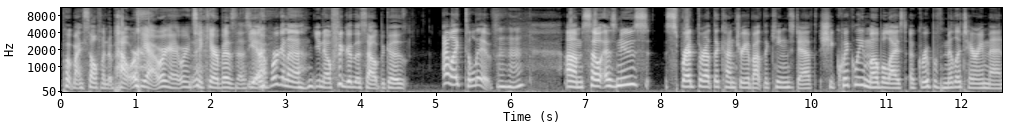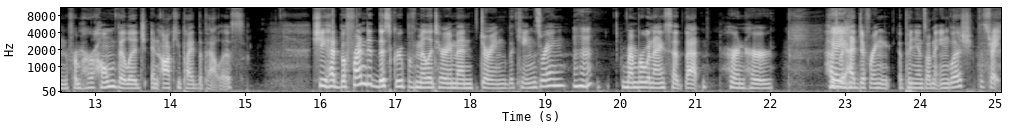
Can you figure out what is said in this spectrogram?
put myself into power. Yeah, we're gonna we're gonna take care of business. Yeah, Yeah. we're gonna, you know, figure this out because I like to live. Um, so, as news spread throughout the country about the king's death, she quickly mobilized a group of military men from her home village and occupied the palace. She had befriended this group of military men during the king's reign. Mm-hmm. Remember when I said that her and her husband yeah. had differing opinions on the English? That's right.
